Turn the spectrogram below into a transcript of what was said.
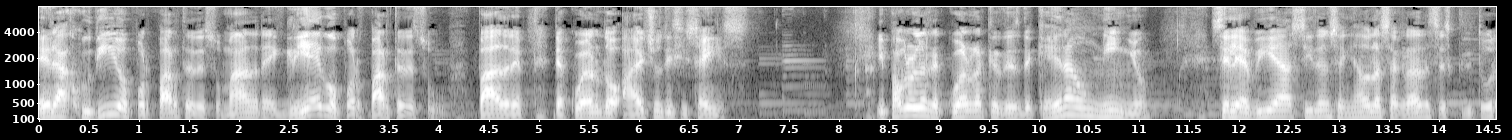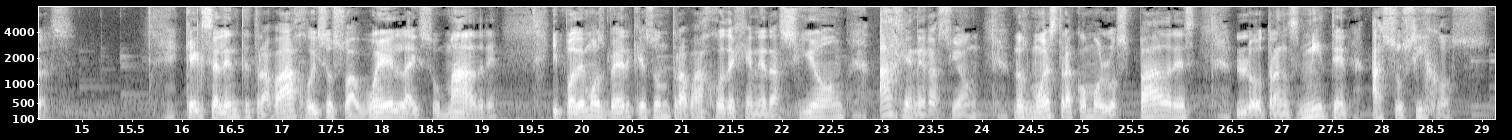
era judío por parte de su madre, griego por parte de su padre, de acuerdo a Hechos 16 y Pablo le recuerda que desde que era un niño se le había sido enseñado las sagradas escrituras. Qué excelente trabajo hizo su abuela y su madre. Y podemos ver que es un trabajo de generación a generación. Nos muestra cómo los padres lo transmiten a sus hijos.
